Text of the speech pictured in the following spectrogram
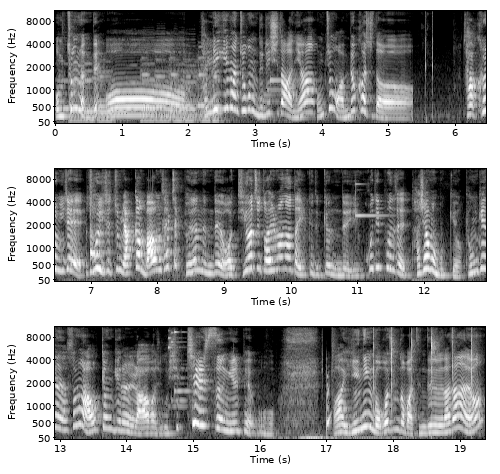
엄청난데? 와 달리기만 조금 느리시다 아니야? 엄청 완벽하시다. 자 그럼 이제 저 이제 좀 약간 마음 살짝 변했는데 와 디아즈도 할만하다 이렇게 느꼈는데 이 코디 폰세 다시 한번 볼게요. 경기는 29경기를 나와가지고 17승 1패. 오. 와 이닝 먹어준 거 봐 든든하잖아요?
